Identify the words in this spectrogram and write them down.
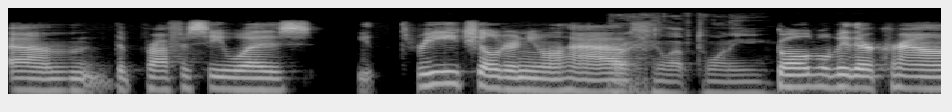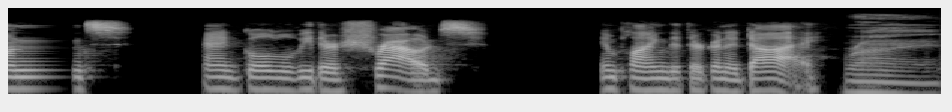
um, the prophecy was three children you will have. Right, he'll have twenty. Gold will be their crowns, and gold will be their shrouds, implying that they're going to die. Right.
